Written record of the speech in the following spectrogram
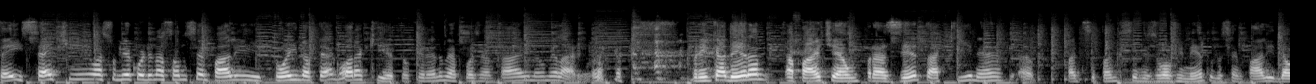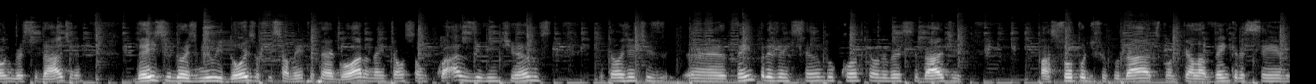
2007, eu assumi a coordenação do Sampalho e estou ainda até agora aqui. Estou querendo me aposentar e não me largo. Brincadeira, a parte é um prazer estar aqui, né, participando desse desenvolvimento do Sampalho e da universidade, né, desde 2002 oficialmente até agora, né, então são quase 20 anos então a gente é, vem presenciando o quanto que a universidade passou por dificuldades, quanto que ela vem crescendo,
